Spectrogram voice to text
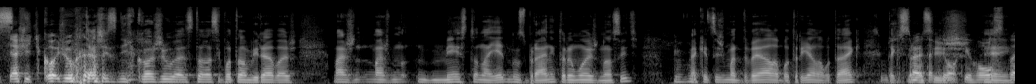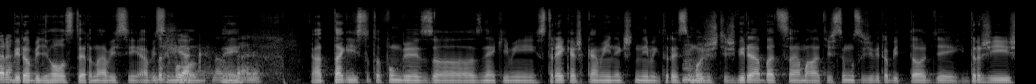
ťažiť kožu. ťažiť z nich kožu a z toho si potom vyrábaš. Máš, máš miesto na jednu zbraň, ktorú môžeš nosiť mm-hmm. a keď chceš mať dve alebo tri alebo tak, si tak si musíš hej, vyrobiť holster, aby si, aby si mohol... Hej, a takisto to funguje s, s nejakými inekčnými, ktoré si mm-hmm. môžeš tiež vyrábať sám, ale tiež si musíš vyrobiť to, kde ich držíš.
